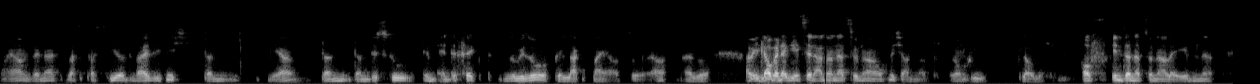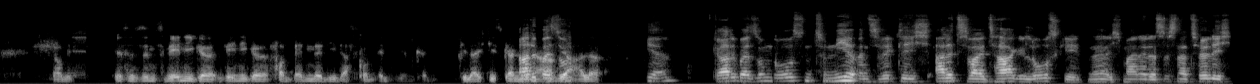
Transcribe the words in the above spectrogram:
Ja, und wenn das was passiert, weiß ich nicht, dann, ja, dann, dann bist du im Endeffekt sowieso gelackmeiert. So, ja. Also, aber ich glaube, da geht es in anderen Nationen auch nicht anders. Irgendwie, glaube ich. Auf internationaler Ebene, glaube ich, sind es wenige, wenige Verbände, die das kompensieren können. Vielleicht die Skandinavier so, alle. Ja gerade bei so einem großen Turnier, wenn es wirklich alle zwei Tage losgeht. Ne? Ich meine, das ist natürlich,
